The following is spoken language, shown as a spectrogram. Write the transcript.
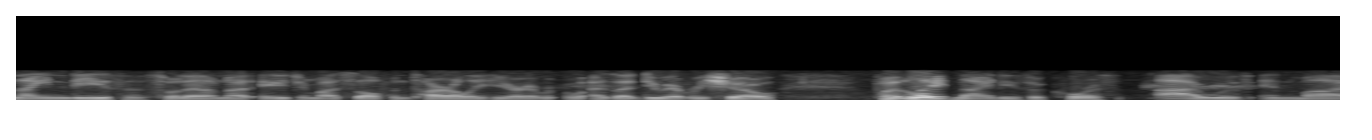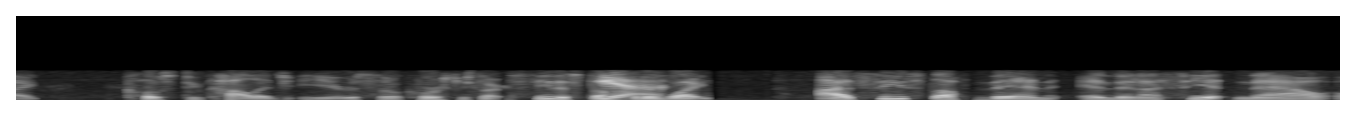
'90s, and so that I'm not aging myself entirely here as I do every show. But late '90s, of course, I was in my close to college years, so of course you start to see this stuff. Yeah. But it's like I see stuff then, and then I see it now,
